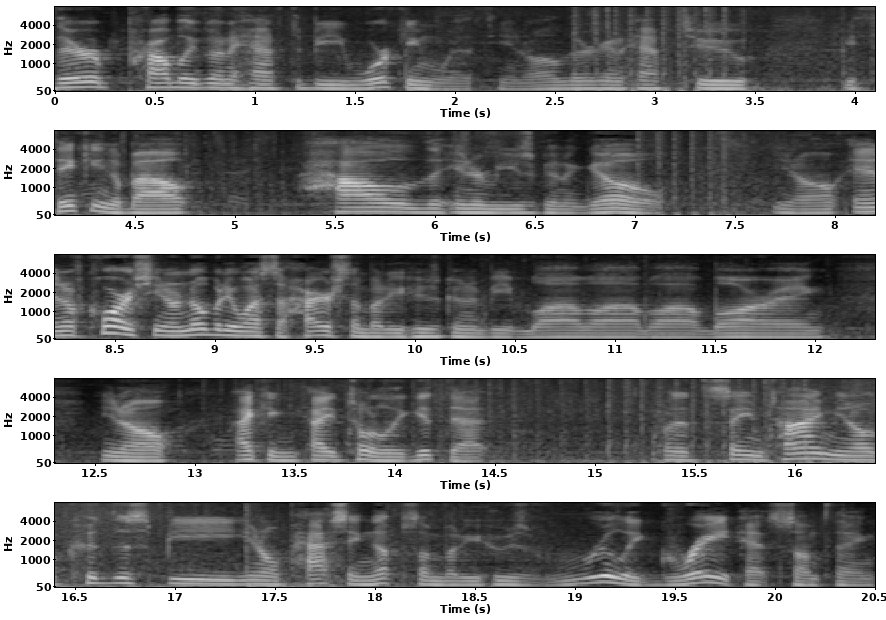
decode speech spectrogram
they're probably going to have to be working with. You know, they're going to have to be thinking about how the interview is going to go. You know, and of course, you know, nobody wants to hire somebody who's going to be blah blah blah boring. You know, I can I totally get that. But at the same time, you know, could this be, you know, passing up somebody who's really great at something?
